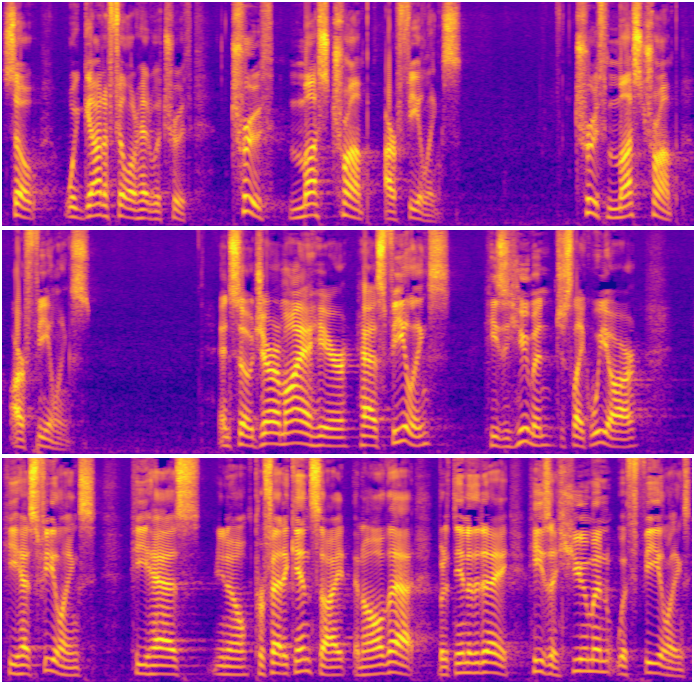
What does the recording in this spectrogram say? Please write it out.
So we got to fill our head with truth. Truth must trump our feelings. Truth must trump our feelings. And so Jeremiah here has feelings. He's a human, just like we are. He has feelings. He has, you know, prophetic insight and all that. But at the end of the day, he's a human with feelings.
